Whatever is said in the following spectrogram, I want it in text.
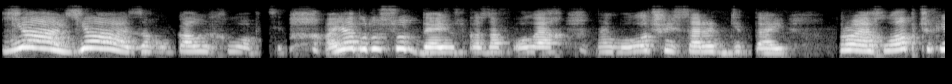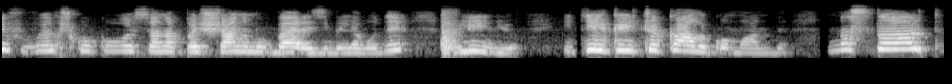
Я, я. загукали хлопці. А я буду суддею, сказав Олег, наймолодший серед дітей. Троє хлопчиків вишкуркувалися на піщаному березі біля води в лінію і тільки й чекали команди. На старт!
